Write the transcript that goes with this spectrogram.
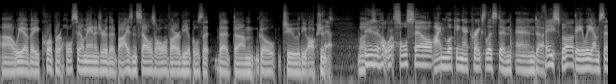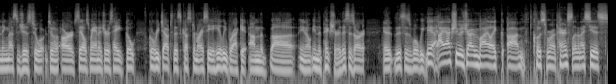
Uh, we have a corporate wholesale manager that buys and sells all of our vehicles that that um, go to the auctions. Yeah. we're using we're wholesale. I'm looking at Craigslist and and uh, Facebook. daily. I'm sending messages to to our sales managers. Hey, go go reach out to this customer. I see a Healey bracket on the uh, you know in the picture. This is our this is what we Yeah, I actually was driving by like um, close to where my parents live, and I see this.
